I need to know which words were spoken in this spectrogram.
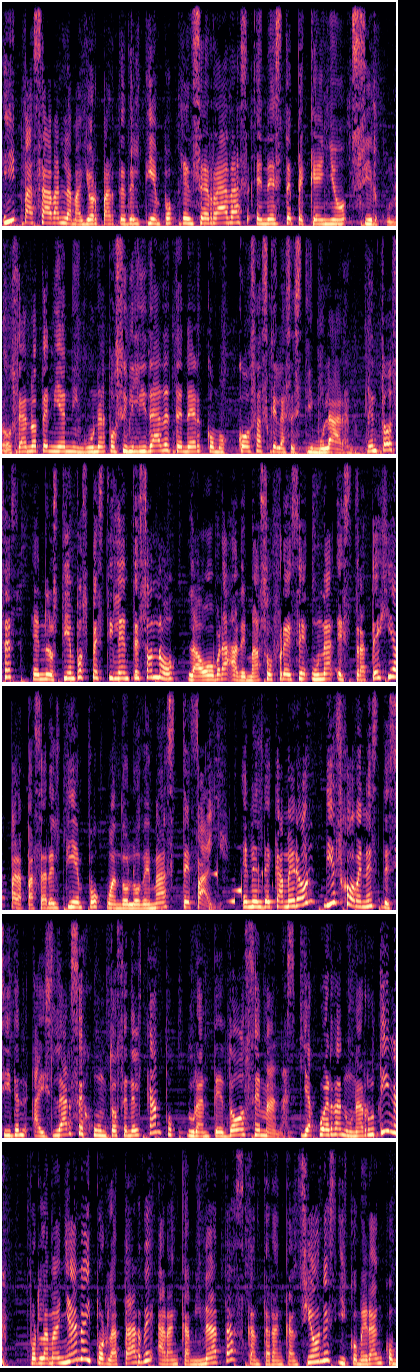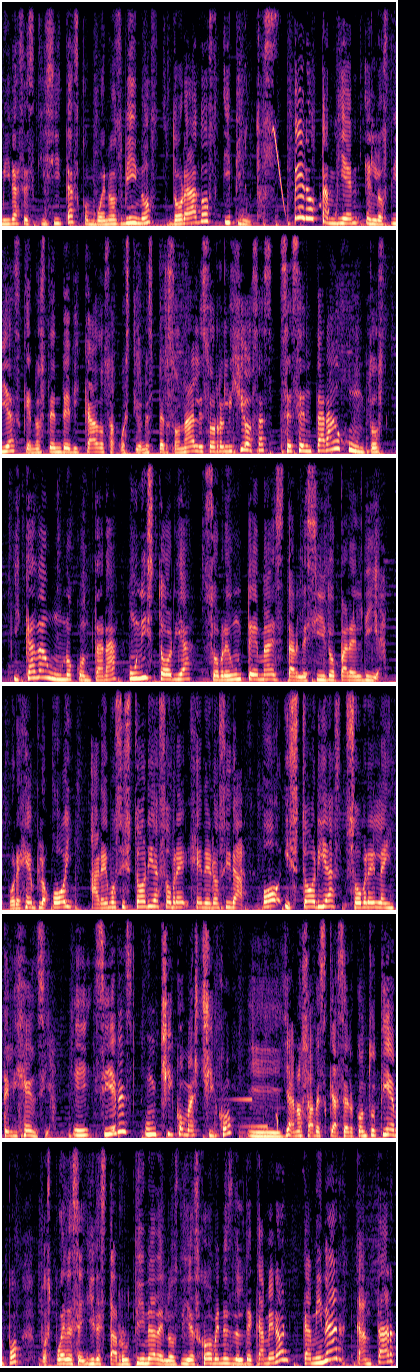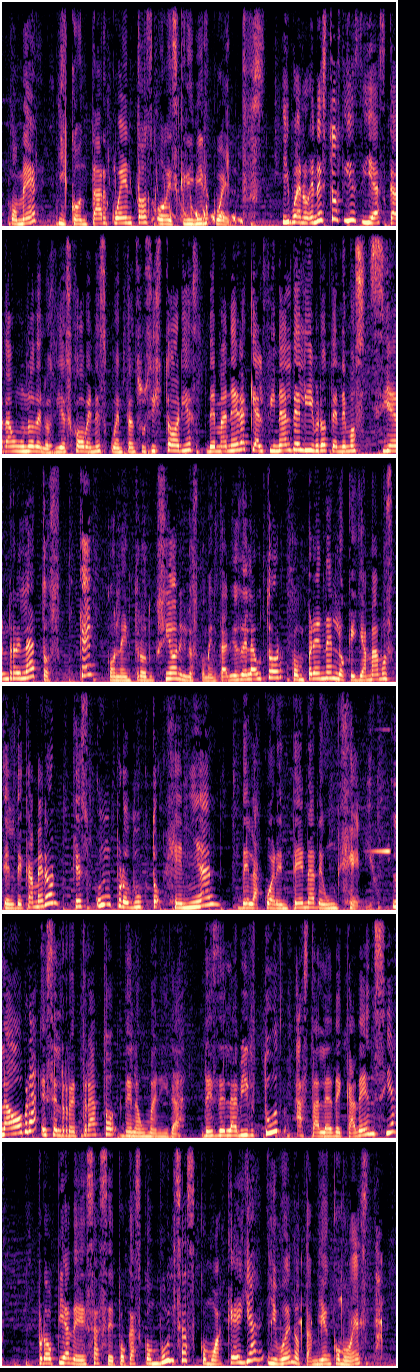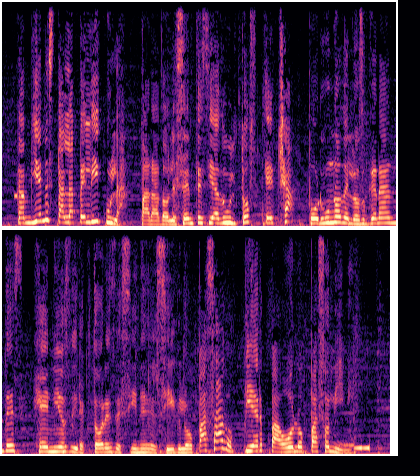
y pasaban la mayor parte del tiempo encerradas en este pequeño círculo. O sea, no tenían ninguna posibilidad de tener como cosas que las estimularan. Entonces, en los tiempos pestilentes o no, la obra además ofrece una estrategia para pasar el tiempo cuando lo demás te falle. En el Decamerón, 10 jóvenes deciden aislarse juntos en el campo durante dos semanas y acuerdan una rutina. Por la mañana y por la tarde harán caminatas, cantarán canciones y comerán comidas exquisitas con buenos vinos, dorados y tintos. Pero también en los días que no estén dedicados a cuestiones personales o religiosas, se sentarán juntos y cada uno contará una historia sobre un tema establecido para el día. Por ejemplo, hoy haremos historias sobre generosidad o historias sobre la inteligencia. Y si eres un chico más chico y ya no sabes qué hacer con tu tiempo, pues puedes seguir esta rutina de los 10 jóvenes del Decamerón. Caminar, cantar, comer y contar cuentos o escribir cuentos. Y bueno, en estos 10 días cada uno de los 10 jóvenes cuentan sus historias, de manera que al final del libro tenemos 100 relatos, que, con la introducción y los comentarios del autor, comprenden lo que llamamos el Decamerón, que es un producto genial de la cuarentena de un genio. La obra es el retrato de la humanidad, desde la virtud hasta la decadencia propia de esas épocas convulsas como aquella y bueno, también como esta. También está la película para adolescentes y adultos hecha por uno de los grandes genios directores de cine del siglo pasado, Pier Paolo Pasolini.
